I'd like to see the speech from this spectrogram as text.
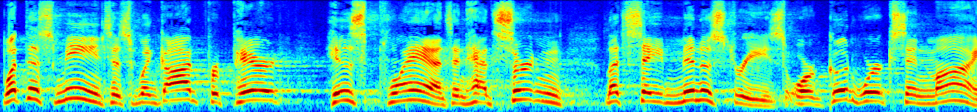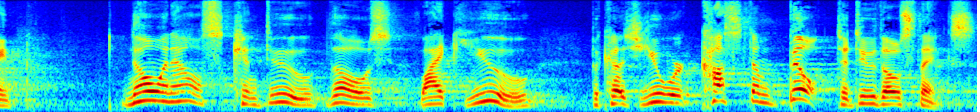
What this means is when God prepared his plans and had certain, let's say, ministries or good works in mind, no one else can do those like you because you were custom built to do those things.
